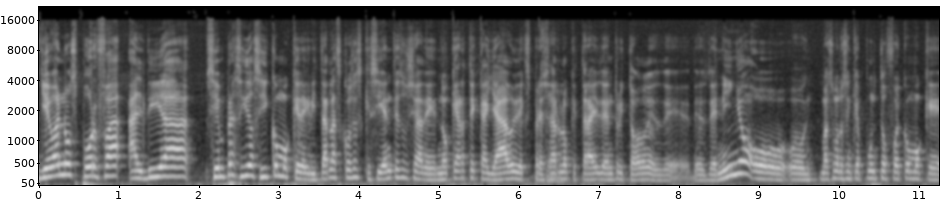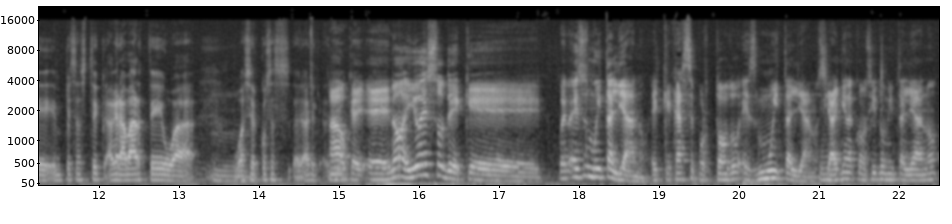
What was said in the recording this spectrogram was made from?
Llévanos, porfa, al día. Siempre ha sido así como que de gritar las cosas que sientes, o sea, de no quedarte callado y de expresar lo que traes dentro y todo desde, desde niño, o, más o menos en qué punto fue como que empezaste a grabarte o a, hacer cosas. ah, ok. Eh, no, yo eso de que. Bueno, eso es muy italiano. El quejarse por todo es muy italiano. Si alguien ha conocido un italiano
